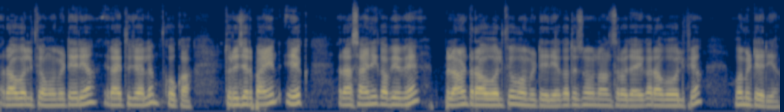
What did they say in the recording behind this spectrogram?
Rauwolfia vomitaria, Rhizogyllum coca. तो रिजरपाइन एक रासायनिक अवयव है प्लांट रावोल्फिया वोमिटेरिया का तो इसमें आंसर हो जाएगा Rauvolfia vomitoria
